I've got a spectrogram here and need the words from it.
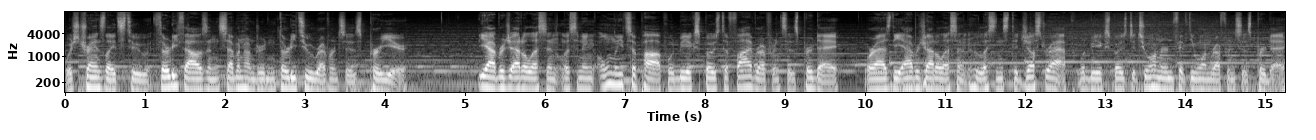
which translates to 30,732 references per year. The average adolescent listening only to pop would be exposed to 5 references per day, whereas the average adolescent who listens to just rap would be exposed to 251 references per day.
